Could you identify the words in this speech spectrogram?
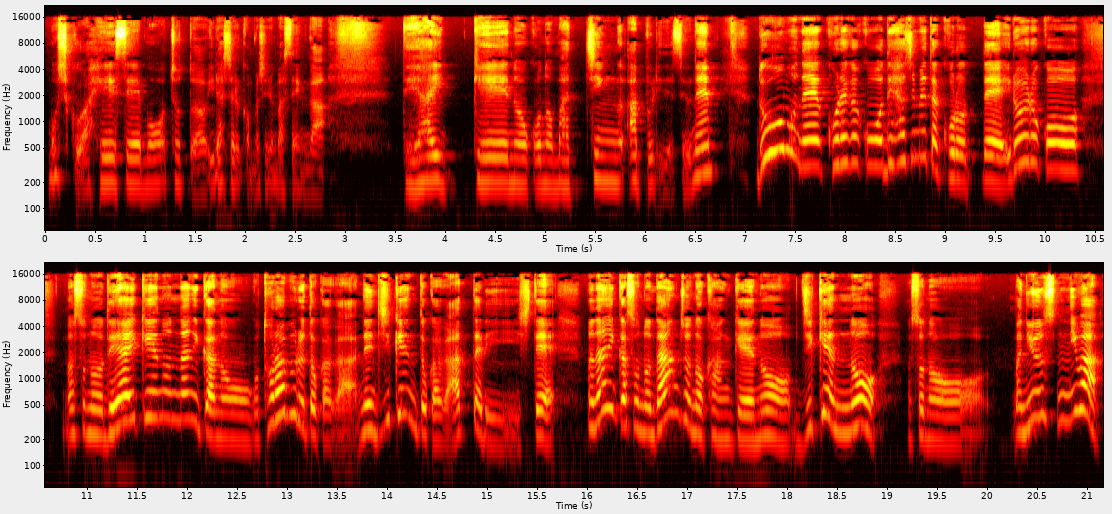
もしくは平成もちょっといらっしゃるかもしれませんが、出会い系のこのマッチングアプリですよね。どうもね、これがこう出始めた頃って、いろいろこう、まあ、その出会い系の何かのトラブルとかがね、事件とかがあったりして、まあ、何かその男女の関係の事件の、その、まあ、ニュースには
